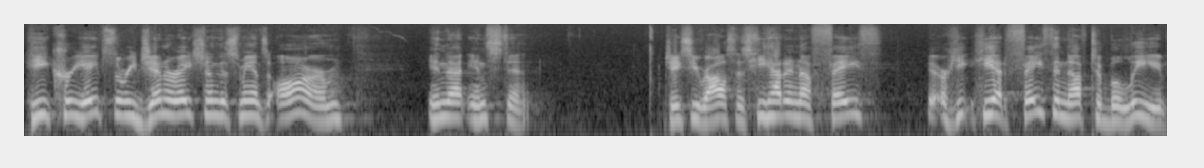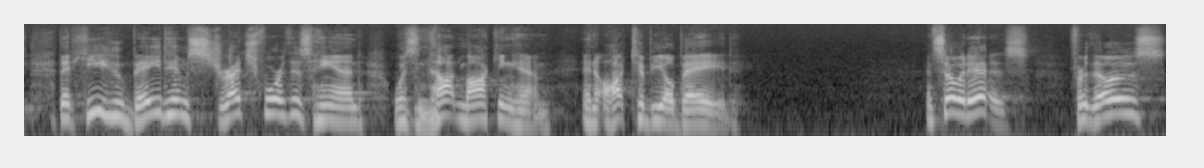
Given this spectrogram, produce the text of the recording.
He creates the regeneration of this man's arm in that instant. J.C. Ryle says he had enough faith, or he, he had faith enough to believe that he who bade him stretch forth his hand was not mocking him and ought to be obeyed. And so it is for those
